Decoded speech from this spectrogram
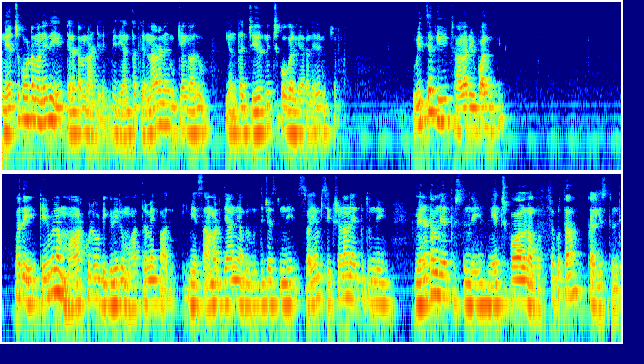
నేర్చుకోవటం అనేది తినటం లాంటిది. మీరు ఎంత తిన్నారనేది ముఖ్యం కాదు. ఎంత జీర్ణించుకోగలిగారనేది ముఖ్యం. విద్యకి చాలా రూపాలున్నాయి. అది కేవలం మార్కులు డిగ్రీలు మాత్రమే కాదు. మీ సామర్థ్యాన్ని అభివృద్ధి చేస్తుంది స్వయం శిక్షణ నేర్పుతుంది వినటం నేర్పిస్తుంది నేర్చుకోవాలన్న ఉత్సుకత కలిగిస్తుంది.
